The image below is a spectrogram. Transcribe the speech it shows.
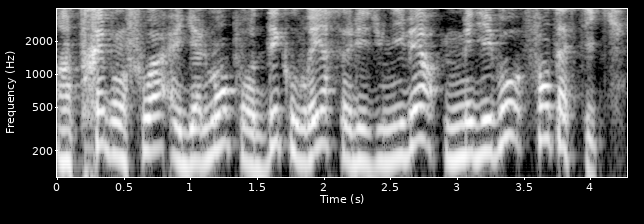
un très bon choix également pour découvrir les univers médiévaux fantastiques.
